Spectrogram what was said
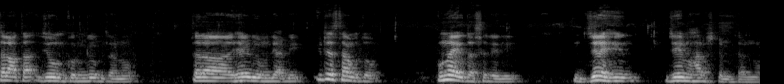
चला आता जेवण करून घेऊ मित्रांनो. तर ह्या व्हिडिओमध्ये आम्ही इथेच थांबतो. पुन्हा एकदा सगळ्यांनी जय हिंद जय महाराष्ट्र मित्रांनो.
